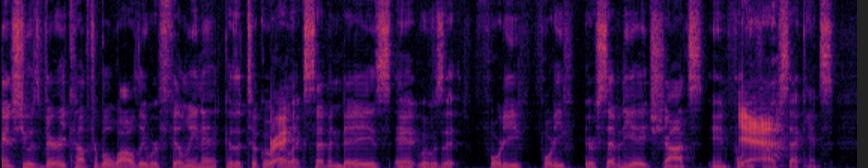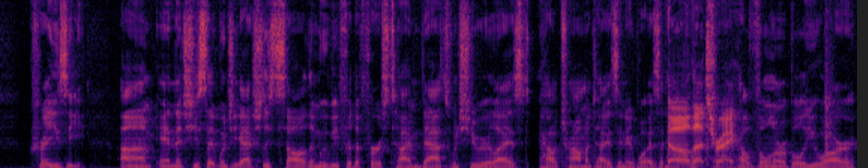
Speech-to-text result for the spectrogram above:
and she was very comfortable while they were filming it because it took over Right. like seven days and what was it 40, 40 or seventy eight shots in forty five Yeah. seconds, crazy. Um, and then she said when she actually saw the movie for the first time, that's when she realized how traumatizing it was and how Oh, that's right. how vulnerable you are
